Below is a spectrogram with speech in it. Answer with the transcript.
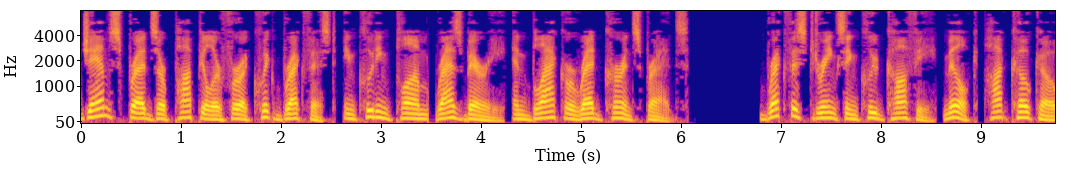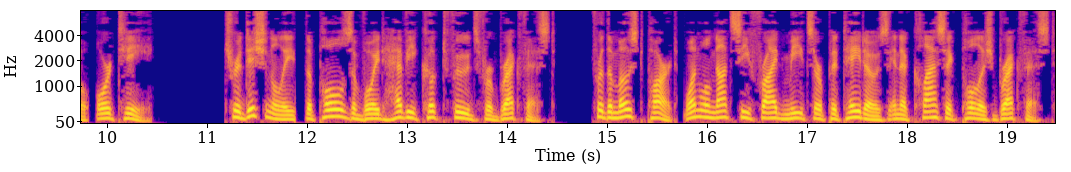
Jam spreads are popular for a quick breakfast, including plum, raspberry, and black or red currant spreads. Breakfast drinks include coffee, milk, hot cocoa, or tea. Traditionally, the Poles avoid heavy cooked foods for breakfast. For the most part, one will not see fried meats or potatoes in a classic Polish breakfast.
